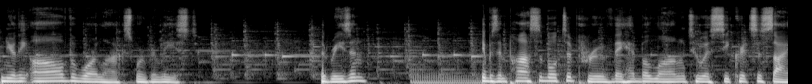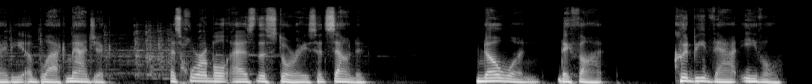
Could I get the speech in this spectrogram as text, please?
nearly all the warlocks were released. The reason? It was impossible to prove they had belonged to a secret society of black magic, as horrible as the stories had sounded. No one, they thought, could be that evil.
